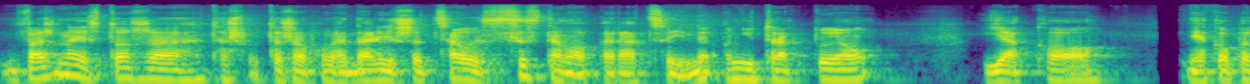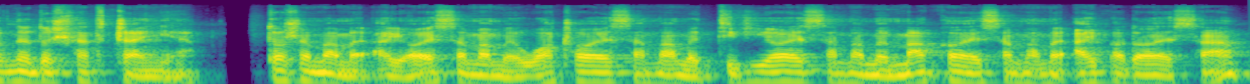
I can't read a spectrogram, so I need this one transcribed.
Ważne jest to, że też, też opowiadali, że cały system operacyjny oni traktują jako, jako pewne doświadczenie. To, że mamy iOS-a, mamy WatchOS-a, mamy tvOS-a, mamy macOS-a, mamy iPadOS-a,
